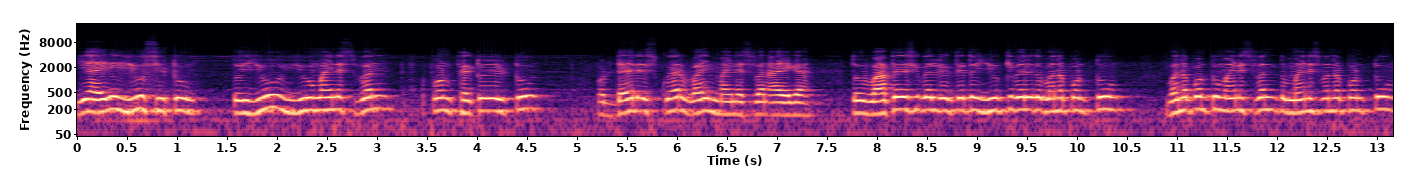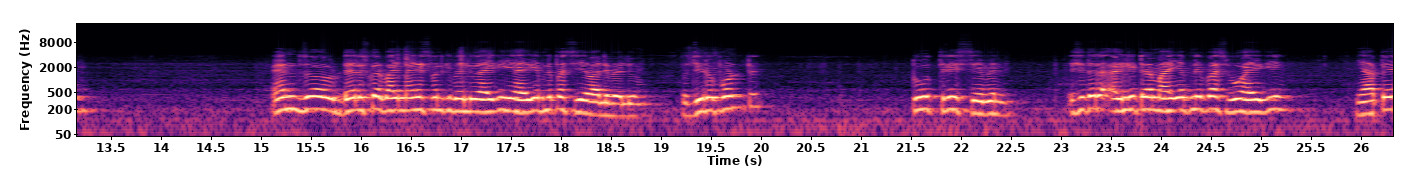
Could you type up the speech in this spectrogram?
ये आएगी यू सी टू तो U U minus one upon factorial two और del square Y minus one आएगा। तो वहाँ पे इसकी वैल्यू रखते हैं तो यू की वैल्यू तो one upon two one upon two minus one तो minus one upon two and जो del square by minus one की वैल्यू आएगी, ये आएगी अपने पास ये वाली वैल्यू तो zero point two three seven इसी तरह अगली टर्म आएगी अपने पास, वो आएगी यहाँ पे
